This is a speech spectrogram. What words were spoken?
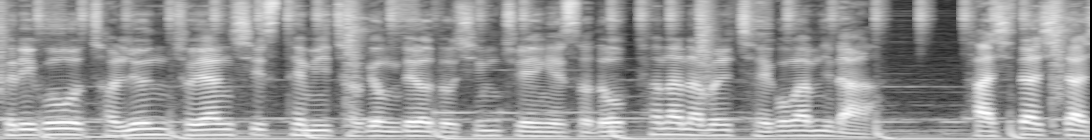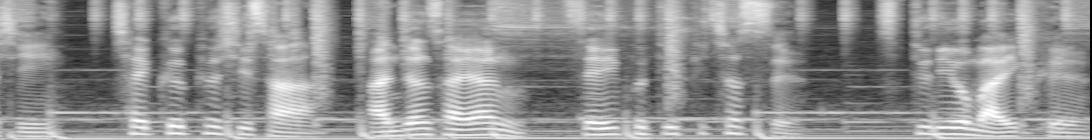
그리고 전륜 조향 시스템이 적용되어 도심 주행에서도 편안함을 제공합니다. 다시 다시 다시 체크 표시 4 안전사양 세이프티 피처스 스튜디오 마이크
